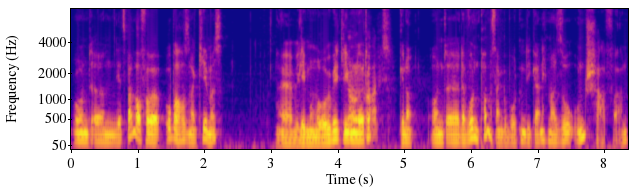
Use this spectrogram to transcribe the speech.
Und ähm, jetzt waren wir auf der Oberhausener Kirmes. Äh, wir leben im Ruhrgebiet, liebe Oh Leute. Gott. Genau. Und äh, da wurden Pommes angeboten, die gar nicht mal so unscharf waren.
